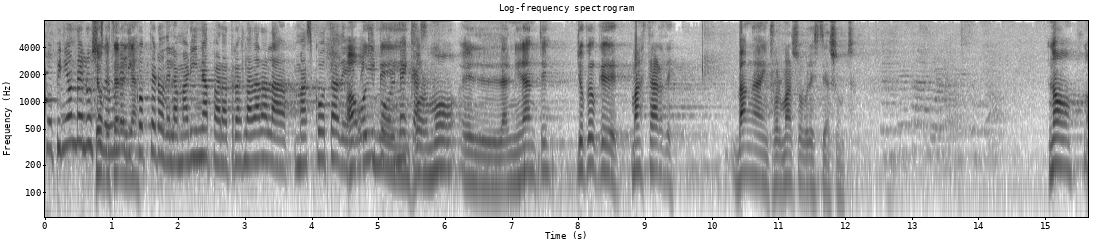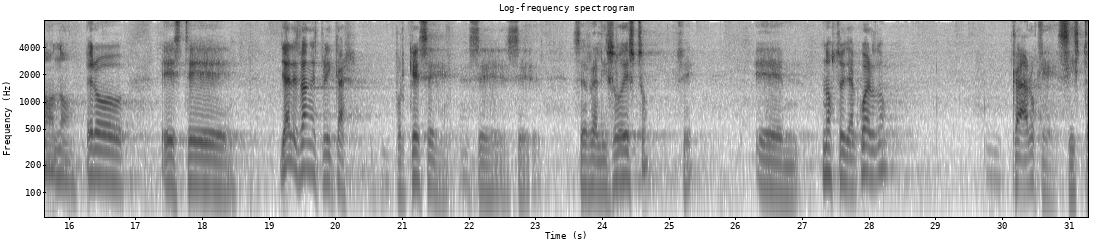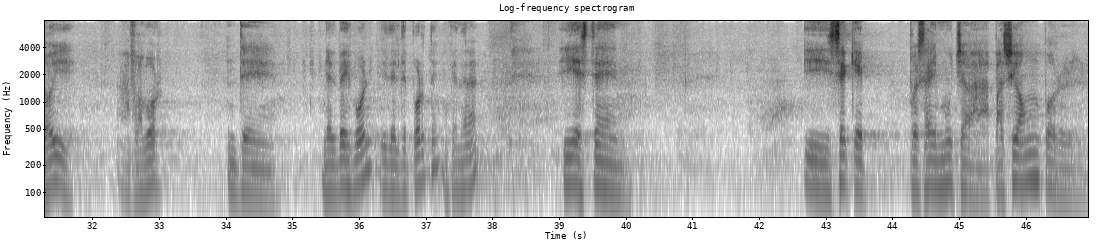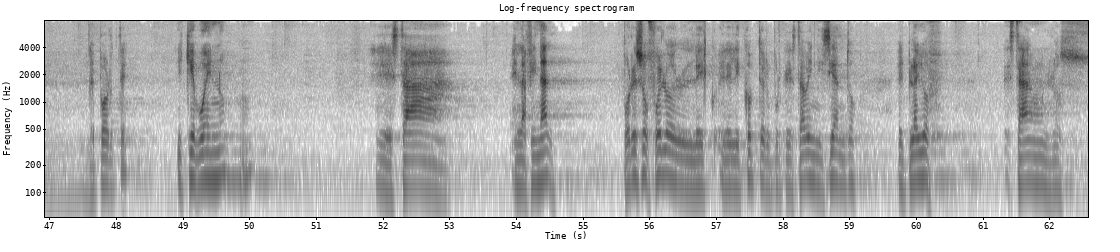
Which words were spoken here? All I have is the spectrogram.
Su opinión del uso de un allá. helicóptero de la Marina para trasladar a la mascota del Ah, hoy equipo me Olmecas. informó el almirante. Yo creo que más tarde van a informar sobre este asunto. No, no, no, pero este ya les van a explicar por qué se, se, se- se realizó esto. ¿sí? Eh, no estoy de acuerdo. Claro que sí estoy a favor de, del béisbol y del deporte en general. Y este y sé que pues hay mucha pasión por el deporte y qué bueno ¿no? está en la final por eso fue lo del helic- el helicóptero porque estaba iniciando el playoff están los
